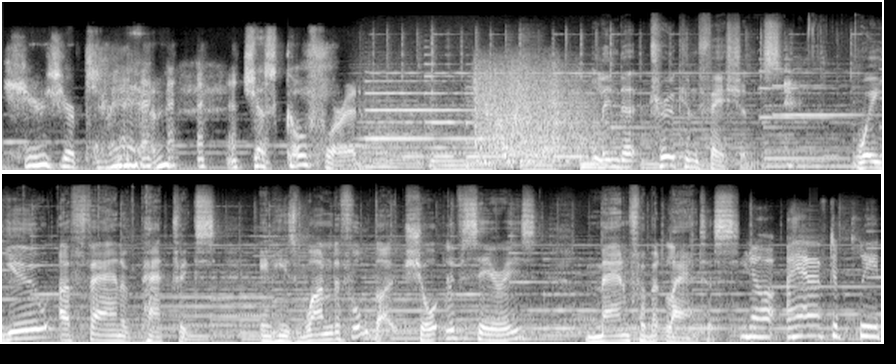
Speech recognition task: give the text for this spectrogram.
Here's your plan, just go for it. Linda, true confessions. Were you a fan of Patrick's in his wonderful, though short lived series, Man from Atlantis? You know, I have to plead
